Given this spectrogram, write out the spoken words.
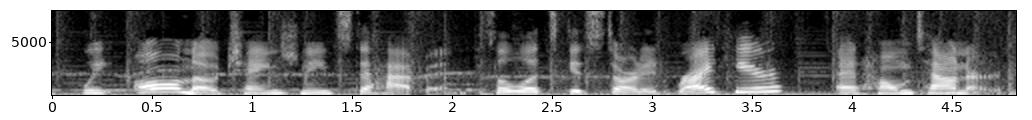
Sanford. We all know change needs to happen. So let's get started right here at Hometown Earth.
